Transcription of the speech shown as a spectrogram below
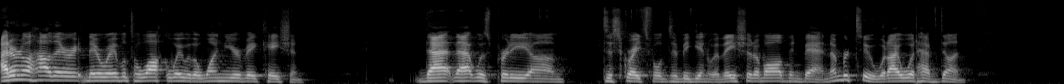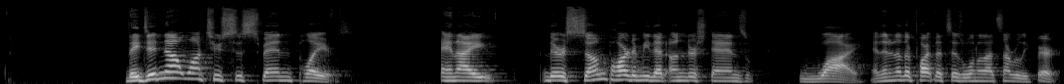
I don't know how they were, they were able to walk away with a one year vacation. That that was pretty um, disgraceful to begin with. They should have all been banned. Number two, what I would have done. They did not want to suspend players. And I there's some part of me that understands why. And then another part that says, well, no, that's not really fair.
